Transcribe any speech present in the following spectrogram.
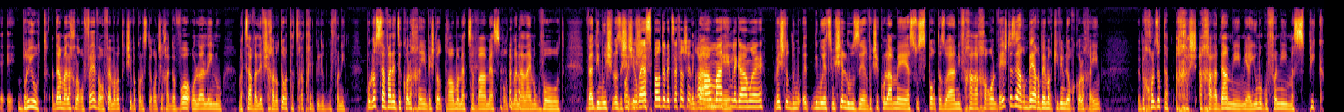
אה, אה, בריאות, אדם הלך לרופא, והרופא אמר לו, תקשיב, הכולסטרול שלך גבוה, או לא עלינו מצב הלב שלך לא טוב, אתה צריך להתחיל פעילות גופנית. והוא לא סבל את זה כל החיים, ויש לו טראומה מהצבא, מהספורט עם הנעליים הגבוהות, והדימוי שלו זה של... או שיעורי הספורט בבית ספר של טראומטיים לגמרי. ויש לו דימוי עצמי של לוזר, וכשכולם uh, עשו ספורט, אז הוא היה נבחר אחרון, ויש לזה הרבה הרבה מרכיבים לאורך כל החיים. ובכל זאת החש, החרדה מהאיום הגופני מספיק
